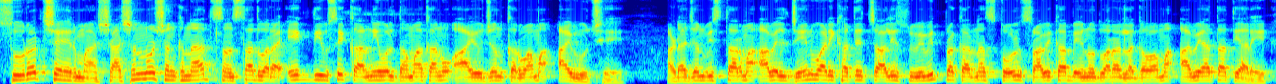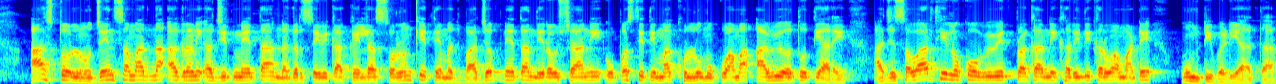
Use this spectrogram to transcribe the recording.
સુરત શહેરમાં શાસનનો શંખનાદ સંસ્થા દ્વારા એક દિવસે કાર્નિવલ ધમાકાનું આયોજન કરવામાં આવ્યું છે. અડાજણ વિસ્તારમાં આવેલ જૈનવાડી ખાતે ચાલીસ વિવિધ પ્રકારના સ્ટોલ શ્રાવિકા બહેનો દ્વારા લગાવવામાં આવ્યા હતા ત્યારે આ સ્ટોલનું જૈન સમાજના અગ્રણી અજીત મહેતા, નગરસેવિકા કૈલાસ સોલંકી તેમજ ભાજપ નેતા નીરવ શાહની ઉપસ્થિતિમાં ખુલ્લું મૂકવામાં આવ્યું હતું ત્યારે આજે સવારથી લોકો વિવિધ પ્રકારની ખરીદી કરવા માટે ઉમટી પડ્યા હતા.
